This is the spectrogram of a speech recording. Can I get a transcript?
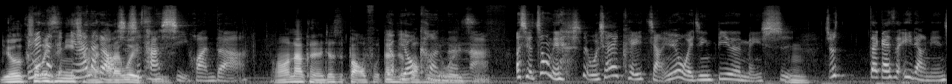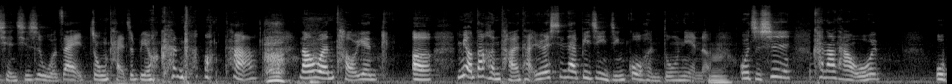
有。因为那个老师是他喜欢的啊。哦，那可能就是报复，但有可能啊。而且重点是我现在可以讲，因为我已经毕业了没事。嗯。就大概在一两年前，其实我在中台这边有看到他，啊、然后我很讨厌，呃，没有到很讨厌他，因为现在毕竟已经过很多年了。嗯。我只是看到他，我会。我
